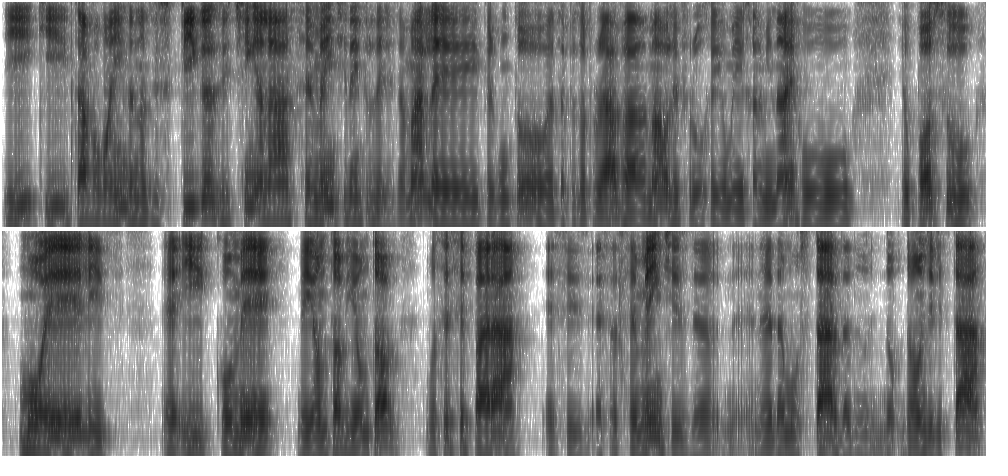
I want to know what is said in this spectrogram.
e que estavam ainda nas espigas e tinha lá semente dentro deles. A Marley perguntou essa pessoa para Rava, eu posso moer eles é, e comer Beyom Tov Yom Tov? Você separar esses, essas sementes da, né, da mostarda, do, de onde ele está,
